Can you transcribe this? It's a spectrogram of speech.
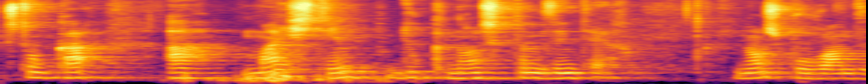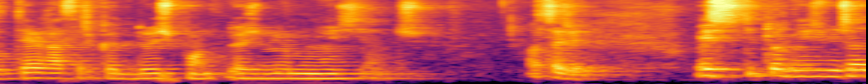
estão cá há mais tempo do que nós que estamos em Terra nós povoámos a Terra há cerca de 2,2 mil milhões de anos. Ou seja, este tipo de organismos já,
